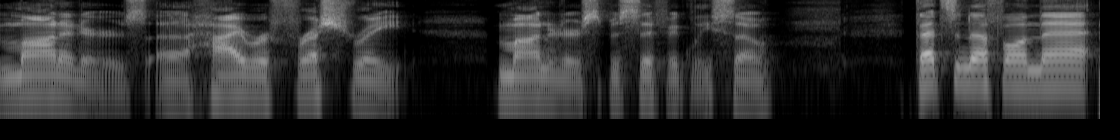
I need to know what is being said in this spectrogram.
monitors, a high refresh rate monitor specifically. So that's enough on that.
